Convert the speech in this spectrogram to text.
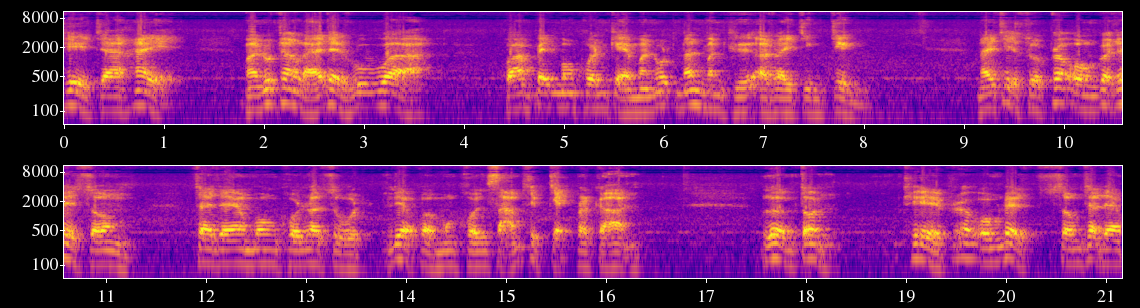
ที่จะให้มนุษย์ทั้งหลายได้รู้ว่าความเป็นมงคลแก่มนุษย์นั้นมันคืออะไรจริง ๆ ในที่สุดพระองค์ก็ได้ทรง แสดงมงคลละสูตร เรียกว่ามงคล 37 ประการ เริ่มต้นที่พระองค์ได้ทรงแสดง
